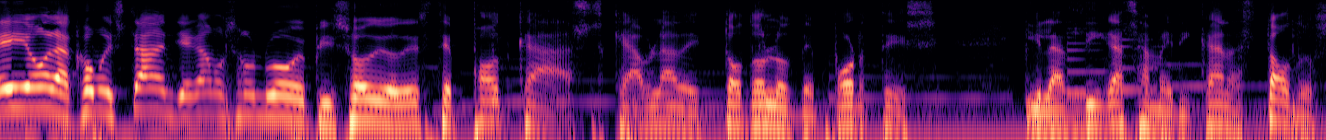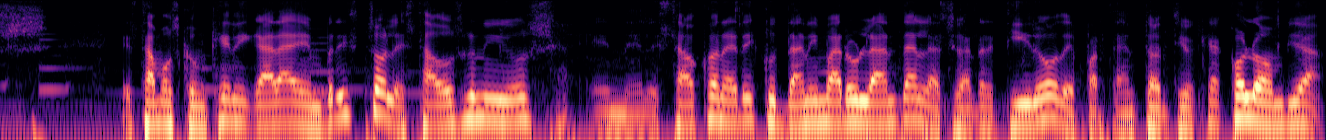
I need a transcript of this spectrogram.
Hey, hola, ¿cómo están? Llegamos a un nuevo episodio de este podcast que habla de todos los deportes y las ligas americanas, todos. Estamos con Kenny Gara en Bristol, Estados Unidos, en el estado Connecticut, Dani Marulanda en la ciudad de Retiro, departamento de Antioquia, Colombia,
